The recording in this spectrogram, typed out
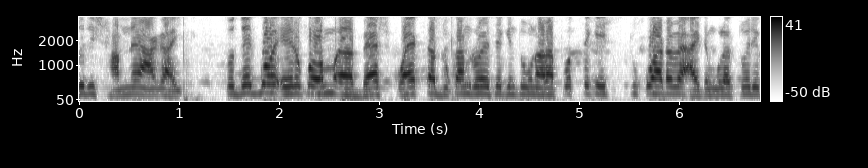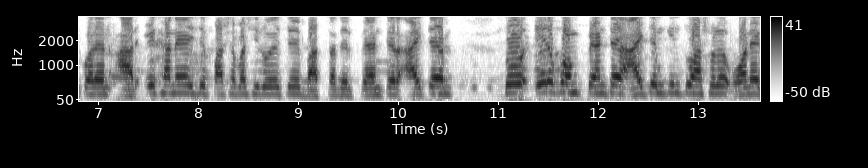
যদি সামনে আগাই, তো দেখব এরকম বেশ কয়েকটা দোকান রয়েছে, কিন্তু ওনারা প্রত্যেকেই টু কোয়ার্টারের আইটেমগুলা তৈরি করেন। আর এখানে যে পাশাপাশি রয়েছে বাচ্চাদের প্যান্টের আইটেম তো এরকম প্যান্টের আইটেম কিন্তু আসলে অনেক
